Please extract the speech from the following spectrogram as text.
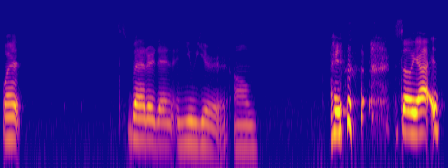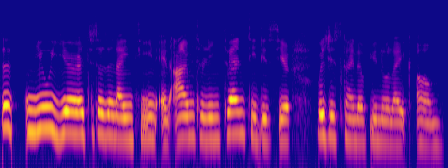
What? It's better than a new year? Um, so yeah, it's the new year 2019 and I'm turning 20 this year, which is kind of, you know, like um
